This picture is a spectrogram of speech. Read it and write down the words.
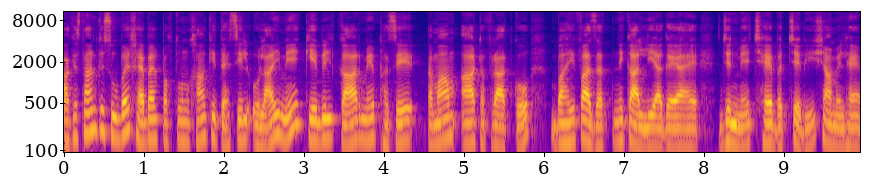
پاکستان کے صوبہ خیبر پختونخوا کی تحصیل الائی میں کیبل کار میں پھنسے تمام آٹھ افراد کو بحفاظت نکال لیا گیا ہے، جن میں چھ بچے بھی شامل ہیں۔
